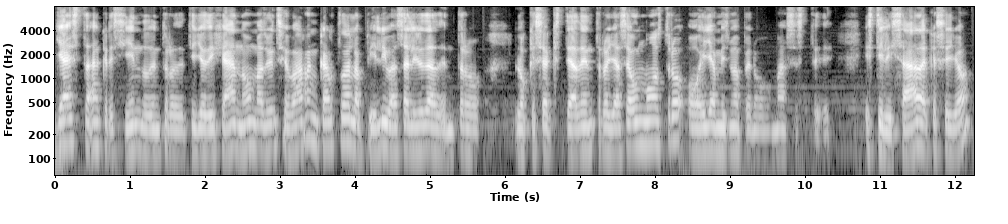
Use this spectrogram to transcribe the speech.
ya está creciendo dentro de ti, yo dije, ah, no, más bien se va a arrancar toda la piel y va a salir de adentro lo que sea que esté adentro, ya sea un monstruo o ella misma, pero más este estilizada, qué sé yo.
